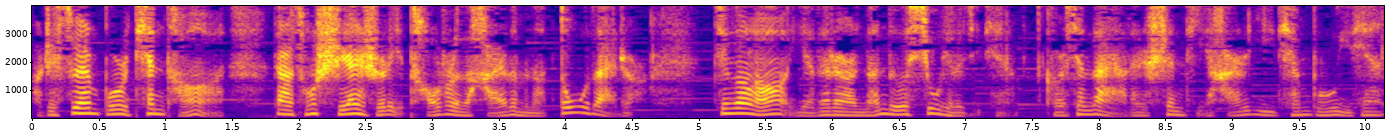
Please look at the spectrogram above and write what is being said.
啊，这虽然不是天堂啊，但是从实验室里逃出来的孩子们呢，都在这儿。金刚狼也在这儿难得休息了几天。可是现在啊，他这身体还是一天不如一天，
